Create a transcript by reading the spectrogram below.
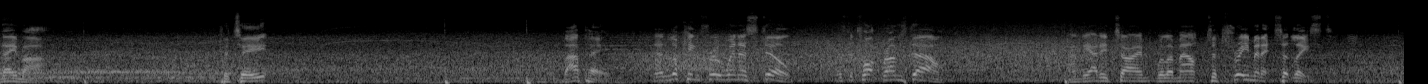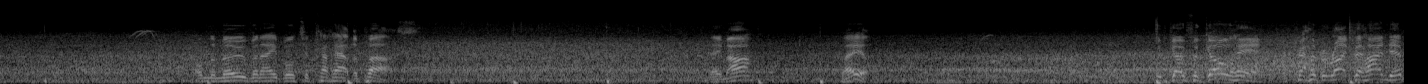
Neymar. Petit. Mbappe. They're looking for a winner still as the clock runs down. And the added time will amount to three minutes at least. On the move and able to cut out the pass. Neymar. Bale. Could go for goal here. The crowd are right behind him.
